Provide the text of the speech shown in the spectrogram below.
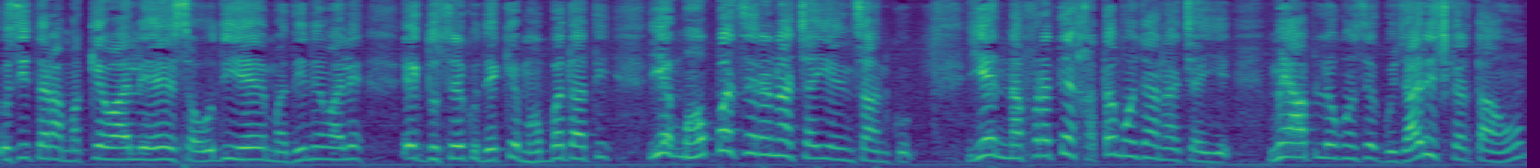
उसी तरह मक्के वाले है, सऊदी है, मदीने वाले, एक दूसरे को देख के मोहब्बत आती। ये मोहब्बत से रहना चाहिए इंसान को। ये नफ़रतें ख़त्म हो जाना चाहिए। मैं आप लोगों से गुजारिश करता हूँ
